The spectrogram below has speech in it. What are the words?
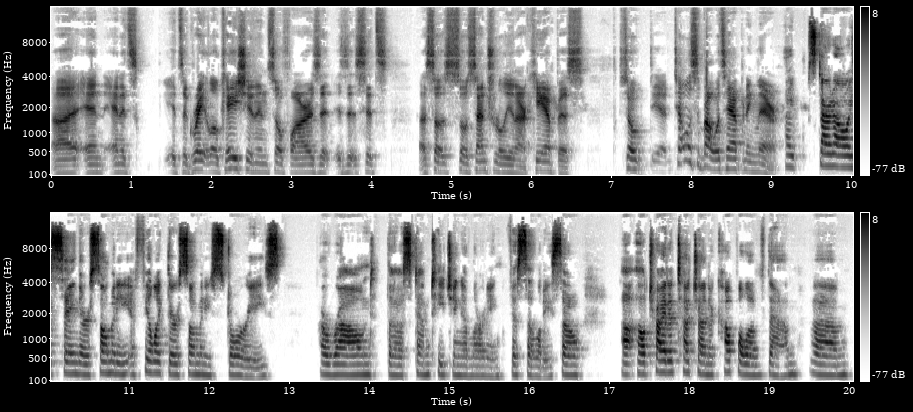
Uh, and and it's it's a great location insofar as it as it sits uh, so so centrally in our campus. So tell us about what's happening there. I start always saying there are so many. I feel like there are so many stories around the STEM teaching and learning facility. So uh, I'll try to touch on a couple of them. Um,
